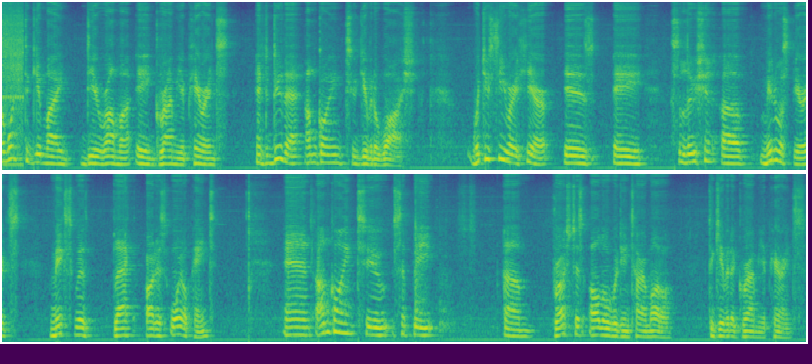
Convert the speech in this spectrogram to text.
I want to give my diorama a grimy appearance and to do that I'm going to give it a wash. What you see right here is a solution of mineral spirits mixed with black artist oil paint and I'm going to simply um, brush this all over the entire model to give it a grimy appearance.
